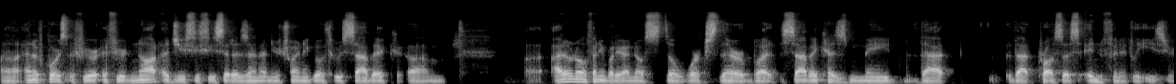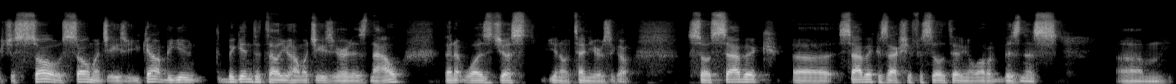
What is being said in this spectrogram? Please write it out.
Uh, and of course, if you're if you're not a GCC citizen and you're trying to go through SABIC, um, I don't know if anybody I know still works there, but SABIC has made that that process infinitely easier. Just so so much easier. You cannot begin begin to tell you how much easier it is now than it was just you know 10 years ago. So sabic uh, sabic is actually facilitating a lot of business um,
